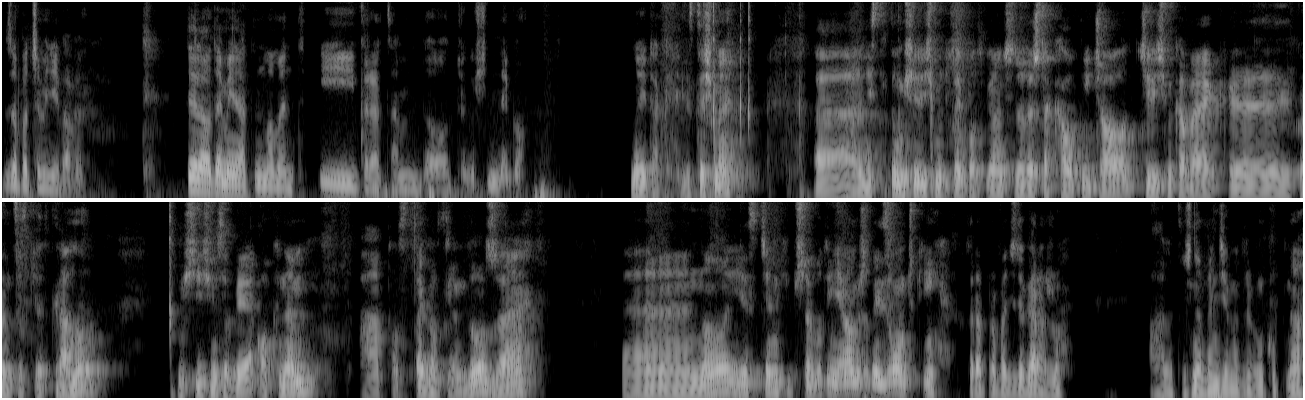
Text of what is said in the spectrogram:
zobaczymy niebawem. Tyle ode mnie na ten moment i wracam do czegoś innego. No i tak, jesteśmy. E, niestety musieliśmy tutaj podpiąć, to też tak chałupniczo. Odcięliśmy kawałek e, końcówki od kranu. Puściliśmy sobie oknem, a to z tego względu, że e, no, jest cienki przewód i nie mamy żadnej złączki, która prowadzi do garażu. Ale coś nabędziemy drogą kupna.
